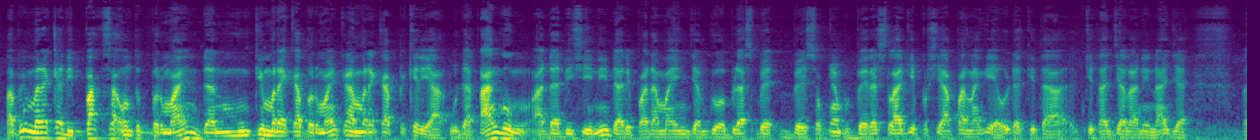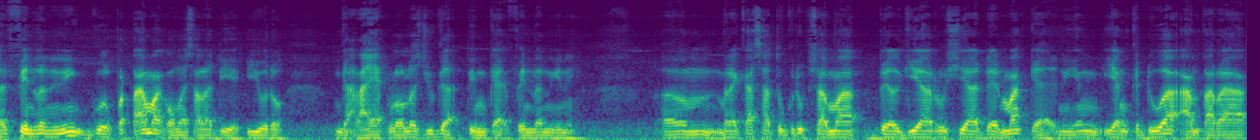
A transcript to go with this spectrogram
tapi mereka dipaksa untuk bermain dan mungkin mereka bermain karena mereka pikir ya udah tanggung ada di sini daripada main jam 12 be besoknya beberes lagi persiapan lagi ya udah kita kita jalanin aja. Finland ini gol pertama kalau nggak salah di Euro nggak layak lolos juga tim kayak Finland ini. Um, mereka satu grup sama Belgia, Rusia, Denmark ya ini yang yang kedua antara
